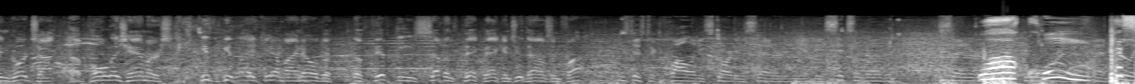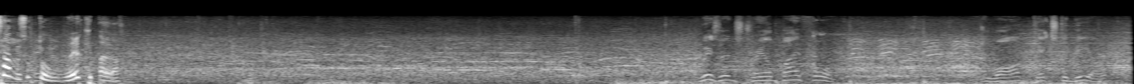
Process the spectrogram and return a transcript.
Marcin Gortat, the Polish hammers. we like him, I know, the, the 57th pick back in 2005. He's just a quality starting center in the NBA. 6'11 center. 와 scorer, 공 defender. 패스하는 Really 속도 good pickup. 왜 이렇게 빨라? Wizards trailed by four. And Wall kicks to Beal.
